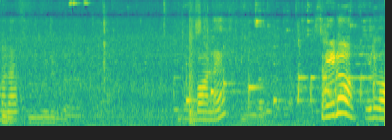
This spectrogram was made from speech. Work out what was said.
మన బాగున్నాయి. శ్రీను ఇదిగో.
